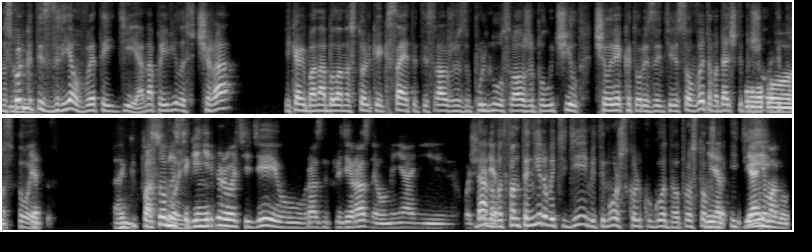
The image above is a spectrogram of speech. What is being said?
Насколько mm-hmm. ты зрел в этой идее? Она появилась вчера, и как бы она была настолько excited, ты сразу же запульнул, сразу же получил человек, который заинтересован в этом, а дальше ты пришел, О, ты пустой. Это... Способности генерировать идеи у разных людей разные, у меня они очень Да, редко. но вот фонтанировать идеями ты можешь сколько угодно. Вопрос в том, нет, что идеи... я не могу.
